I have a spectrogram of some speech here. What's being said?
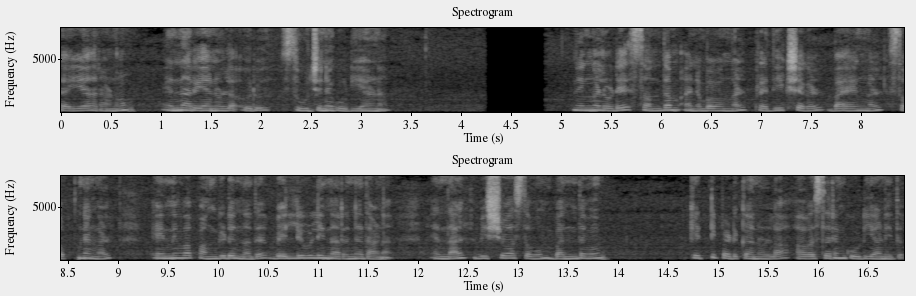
തയ്യാറാണോ എന്നറിയാനുള്ള ഒരു സൂചന കൂടിയാണ്. നിങ്ങളുടെ സ്വന്തം അനുഭവങ്ങൾ പ്രതീക്ഷകൾ ഭയങ്ങൾ സ്വപ്നങ്ങൾ എന്നിവ പങ്കിടുന്നത് വെല്ലുവിളി നിറഞ്ഞതാണ്. എന്നാൽ വിശ്വാസവും ബന്ധവും കെട്ടിപ്പടുക്കാനുള്ള അവസരം കൂടിയാണിത്.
